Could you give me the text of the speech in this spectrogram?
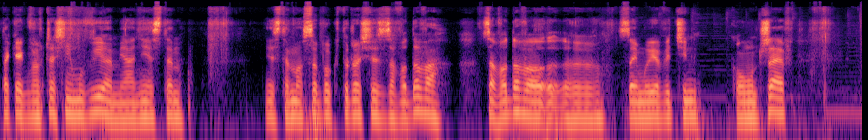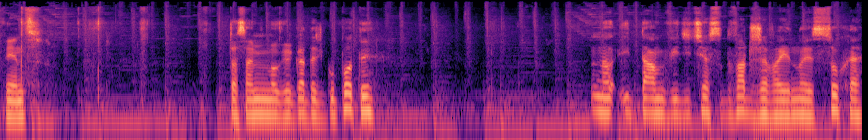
tak jak wam wcześniej mówiłem, ja nie jestem, jestem osobą, która się zawodowa, zawodowo yy, zajmuje wycinką drzew, więc czasami mogę gadać głupoty. No i tam widzicie są dwa drzewa, jedno jest suche,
